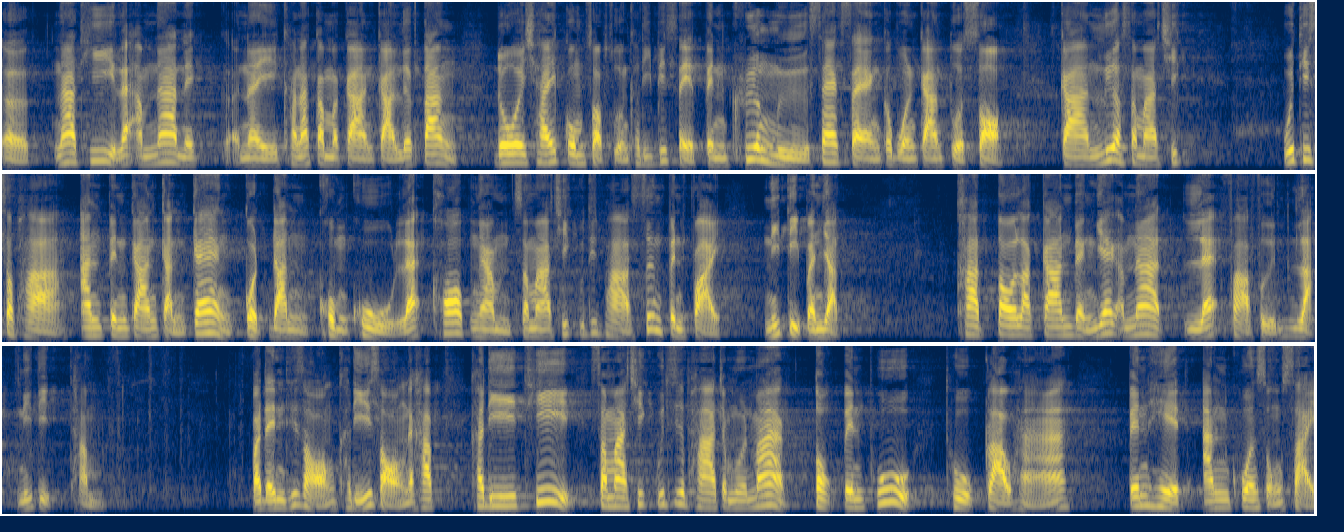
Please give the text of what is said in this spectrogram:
เอ่อหน้าที่และอำนาจในในคณะกรรมการการเลือกตั้ง โดยใช้กรมสอบสวนคดีพิเศษ เป็นเครื่องมือแทรกแซงกระบวนการตรวจสอบ การเลือกสมาชิกวุฒิสภาอันเป็นการกลั่นแกล้ง กดดันข่มขู่และครอบงำสมาชิกวุฒิสภา ซึ่งเป็นฝ่ายนิติบัญญัติ ขัดต่อหลักการแบ่งแยกอำนาจ และฝ่าฝืนหลักนิติธรรม ประเด็นที่ 2 คดีที่2นะครับคดีที่สมาชิกวุฒิสภาจำนวนมาก ตกเป็นผู้ถูกกล่าวหา เป็นเหตุอันควรสงสัย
